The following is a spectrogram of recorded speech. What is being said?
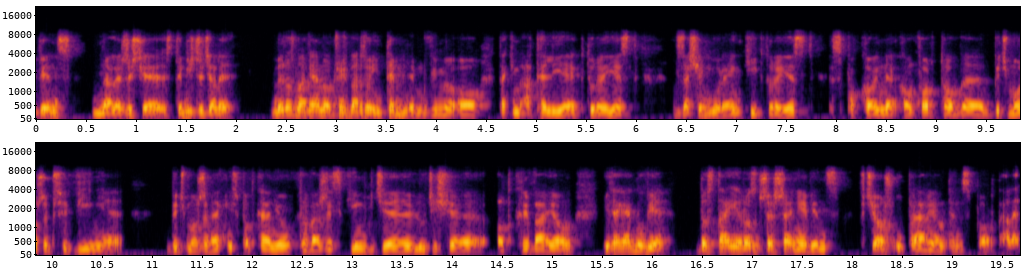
Więc należy się z tym liczyć, ale my rozmawiamy o czymś bardzo intymnym. Mówimy o takim atelier, które jest w zasięgu ręki, które jest spokojne, komfortowe, być może przy winie, być może na jakimś spotkaniu towarzyskim, gdzie ludzie się odkrywają. I tak jak mówię, dostaję rozgrzeszenie, więc wciąż uprawiam ten sport, ale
